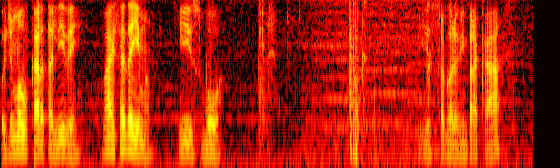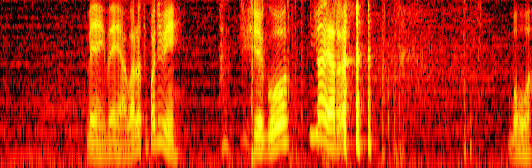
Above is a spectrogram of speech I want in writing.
Pô, de novo o cara tá ali, velho. Vai, sai daí, mano. Isso, boa. Isso, agora vim pra cá. Bem, bem, agora você pode vir. Chegou, já era. Boa.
